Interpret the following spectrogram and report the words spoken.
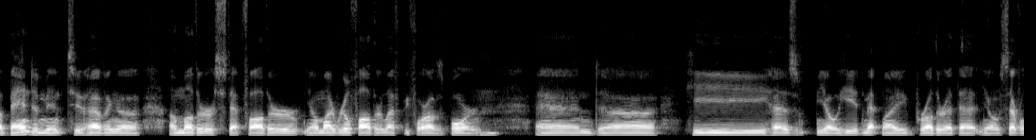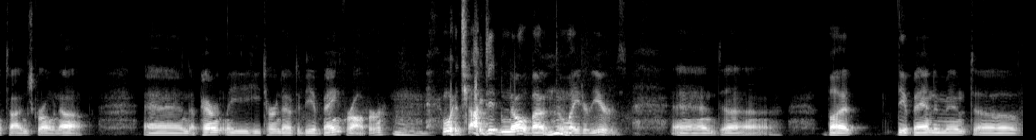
abandonment to having a, a mother or stepfather. You know, my real father left before I was born, and uh, he has, you know, he had met my brother at that, you know, several times growing up. And apparently, he turned out to be a bank robber, which I didn't know about until later years. And, uh, but the abandonment of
